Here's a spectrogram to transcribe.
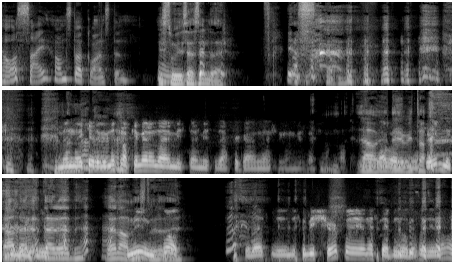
Han var seig. Han stalka meg en stund. Historie i seg selv, det der. Yes. Men eh, Kjell, vi må snakke mer om det her Mr. and Mrs. Africa neste gang vi snakker om det. Ja, Det vi tar. ja det, er, liksom- det, er, det er en annen historie, det. Så det, det skal bli kjørt i neste episode, for å si det sånn.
